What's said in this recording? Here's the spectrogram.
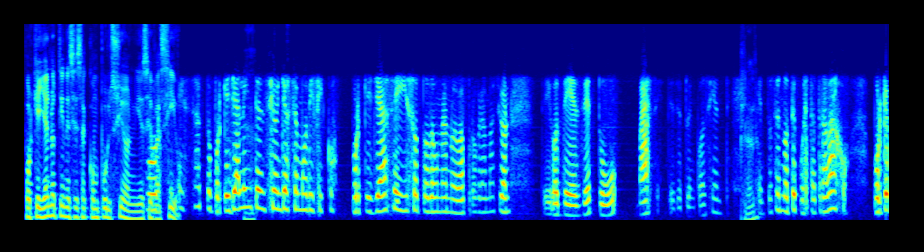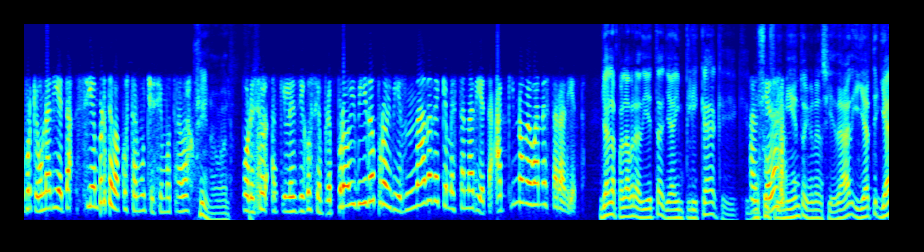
Porque ya no tienes esa compulsión y ese Porque- vacío. Exacto, porque ya la intención ya se modificó, porque ya se hizo toda una nueva programación, te digo, desde tu base, desde tu inconsciente. Claro. Entonces no te cuesta trabajo. ¿Por qué? Porque una dieta siempre te va a costar muchísimo trabajo. Sí, no, bueno. Por eso aquí les digo siempre, prohibido prohibir, nada de que me están a dieta. Aquí no me van a estar a dieta. Ya la palabra dieta ya implica que, que un sufrimiento y una ansiedad y ya te, ya,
